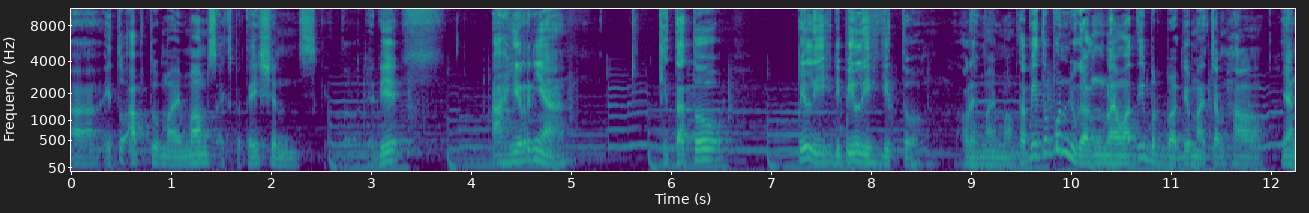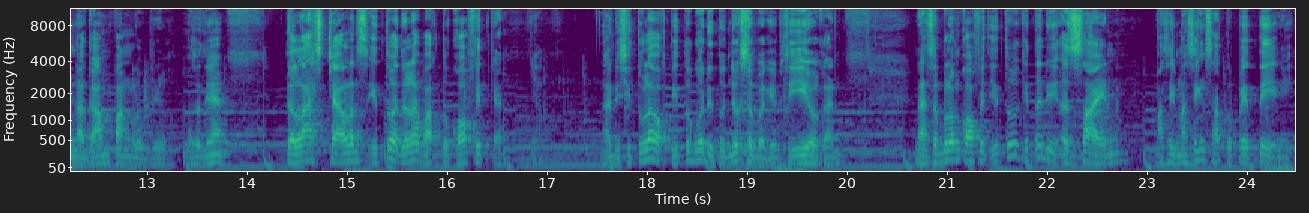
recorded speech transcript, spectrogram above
uh, itu up to my mom's expectations gitu. Jadi akhirnya kita tuh pilih dipilih gitu oleh my mom. Tapi itu pun juga melewati berbagai macam hal yang nggak gampang loh, bro. Maksudnya the last challenge itu adalah waktu covid kan. Ya. Nah di situlah waktu itu gue ditunjuk sebagai CEO kan. Nah sebelum covid itu kita di assign masing-masing satu PT nih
